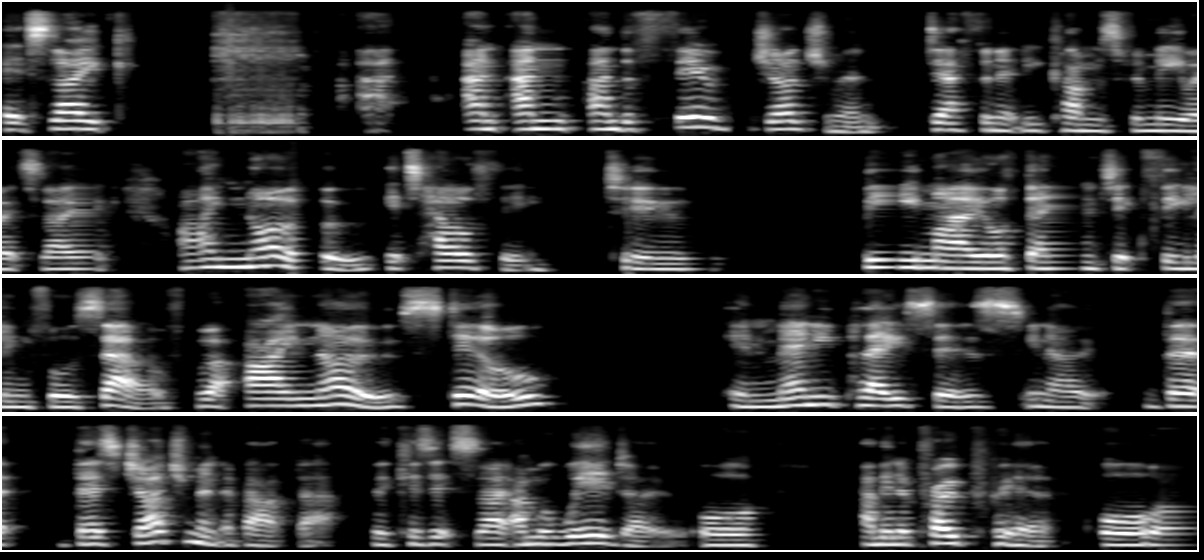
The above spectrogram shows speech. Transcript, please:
it's like and and and the fear of judgment definitely comes for me where it's like i know it's healthy to be my authentic feeling for self but i know still in many places you know that there's judgment about that because it's like i'm a weirdo or i'm inappropriate or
